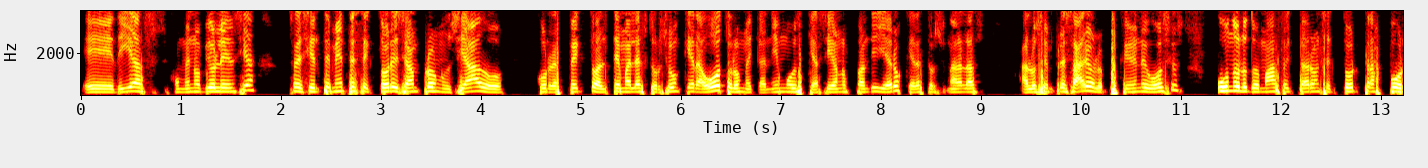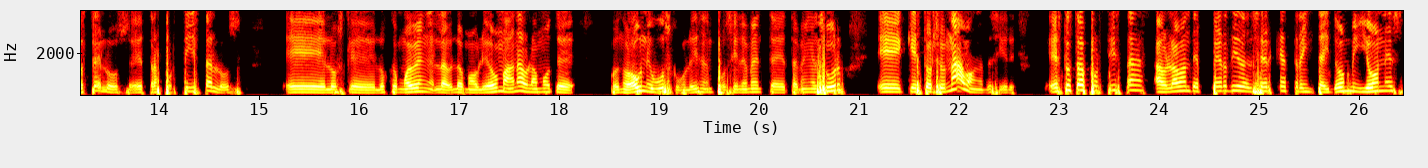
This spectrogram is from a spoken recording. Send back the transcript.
Eh, días con menos violencia. Recientemente sectores se han pronunciado con respecto al tema de la extorsión, que era otro de los mecanismos que hacían los pandilleros, que era extorsionar a, las, a los empresarios, a los pequeños negocios. Uno de los dos más afectaron al sector transporte, los eh, transportistas, los, eh, los, que, los que mueven la, la, movilidad humana, hablamos de bueno, ómnibus, como le dicen posiblemente también en el sur, eh, que extorsionaban, es decir, estos transportistas hablaban de pérdidas de cerca de 32 millones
